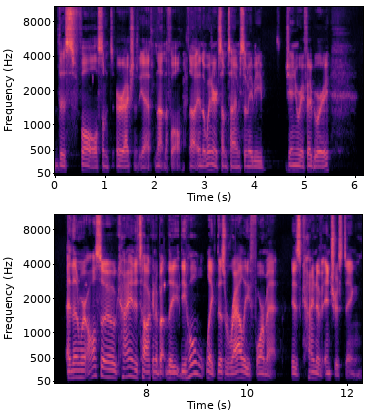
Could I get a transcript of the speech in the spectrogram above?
this fall, some or actually, yeah, not in the fall, uh, in the winter sometime. So maybe January, February. And then we're also kind of talking about the the whole like this rally format is kind of interesting,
